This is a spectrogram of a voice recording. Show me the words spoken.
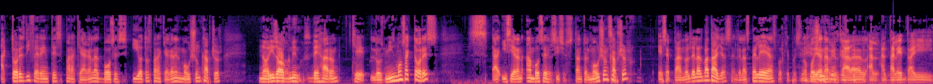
actores diferentes para que hagan las voces y otros para que hagan el motion capture, Naughty Dog dejaron que los mismos actores s- a- hicieran ambos ejercicios, tanto el motion capture, exceptando el de las batallas, el de las peleas, porque pues no podían arriesgar al, al- al talento ahí.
